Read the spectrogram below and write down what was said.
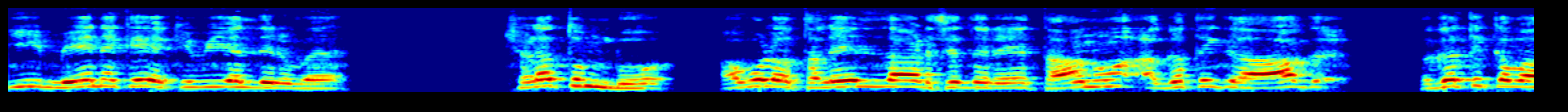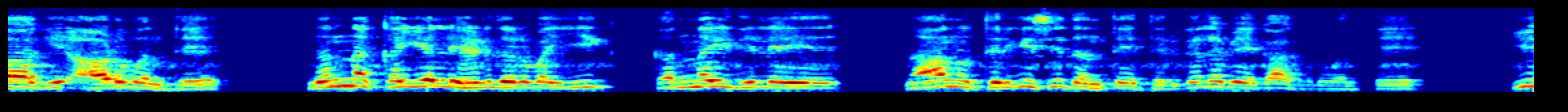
ಈ ಮೇನಕೆಯ ಕಿವಿಯಲ್ಲಿರುವ ಛಳತುಂಬು ಅವಳು ತಲೆಯಲ್ಲಾಡಿಸಿದರೆ ತಾನೂ ಅಗತಿಗ ಅಗತಿಕವಾಗಿ ಆಡುವಂತೆ ನನ್ನ ಕೈಯಲ್ಲಿ ಹಿಡಿದಿರುವ ಈ ಕನ್ನೈದಿಲೆ ನಾನು ತಿರುಗಿಸಿದಂತೆ ತಿರುಗಲೇಬೇಕಾಗಿರುವಂತೆ ಈ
